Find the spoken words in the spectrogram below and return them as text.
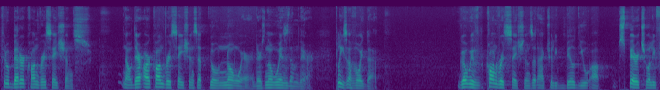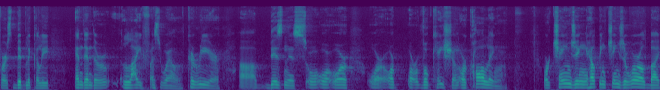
Through better conversations. Now, there are conversations that go nowhere, there's no wisdom there. Please avoid that. Go with conversations that actually build you up spiritually first, biblically, and then the life as well career, uh, business, or, or, or, or, or, vocation, or calling, or changing, helping change the world by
